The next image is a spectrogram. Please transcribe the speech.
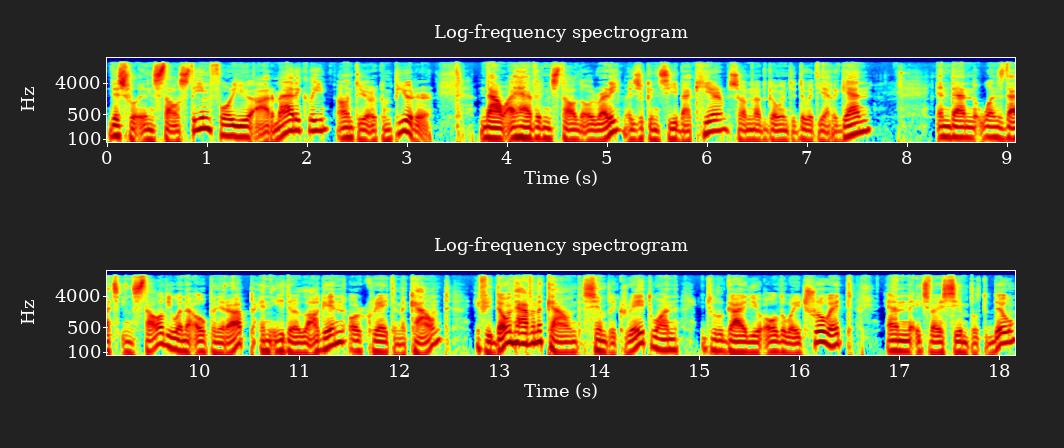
This will install Steam for you automatically onto your computer. Now I have it installed already, as you can see back here, so I'm not going to do it yet again and then once that's installed you want to open it up and either log in or create an account. If you don't have an account simply create one. It will guide you all the way through it and it's very simple to do.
